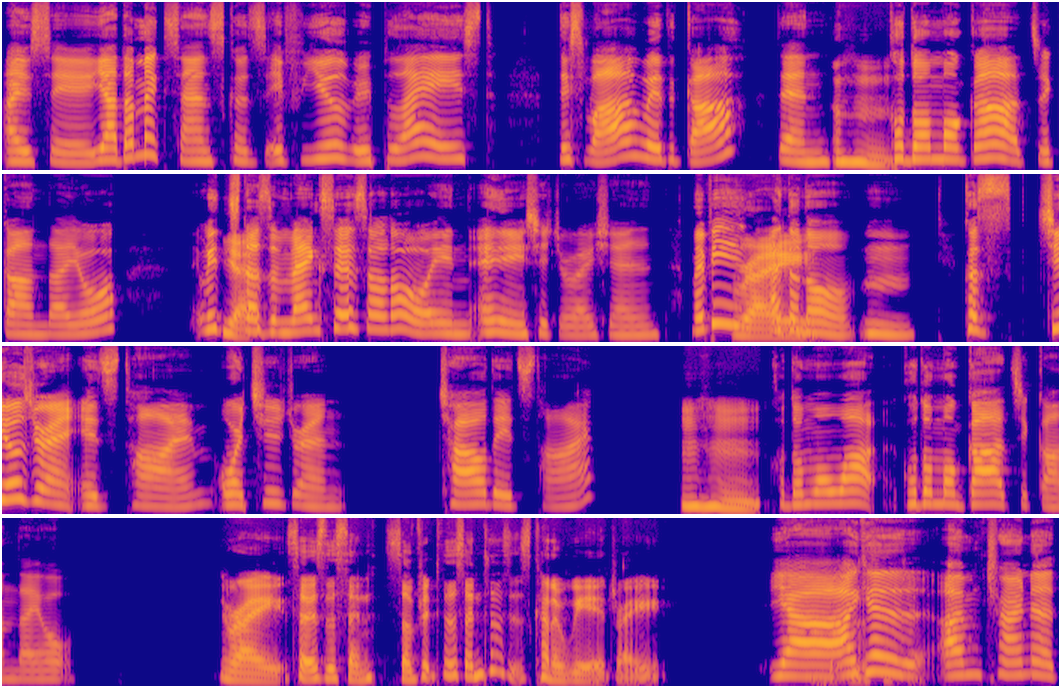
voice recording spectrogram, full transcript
i see yeah that makes sense because if you replaced this wa with ga then mm-hmm. kodomo ga jikan da yo which yeah. doesn't make sense at all in any situation maybe right. i don't know because mm, children is time or children child is time. Mhm. 子供は子供が時間だよ Right. So as the sen- subject of the sentence, it's kind of weird, right? Yeah, I That was the can. I'm trying to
